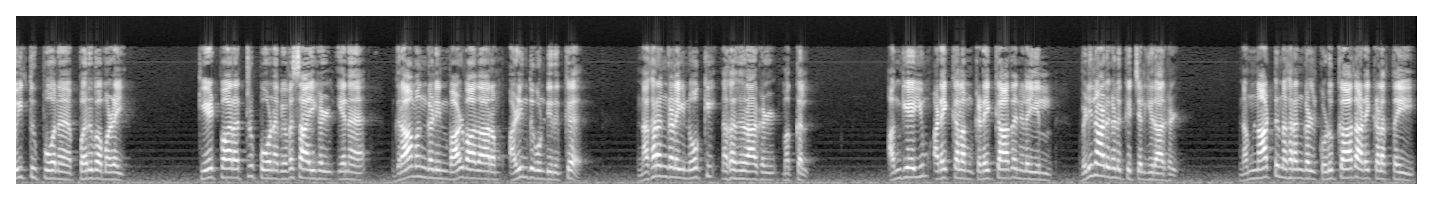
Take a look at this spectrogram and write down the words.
பொய்த்து போன பருவமழை கேட்பாரற்று போன விவசாயிகள் என கிராமங்களின் வாழ்வாதாரம் அழிந்து கொண்டிருக்க நகரங்களை நோக்கி நகர்கிறார்கள் மக்கள். அங்கேயும் அடைக்கலம் கிடைக்காத நிலையில் வெளிநாடுகளுக்கு செல்கிறார்கள். நம் நாட்டு நகரங்கள் கொடுக்காத அடைக்கலத்தை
